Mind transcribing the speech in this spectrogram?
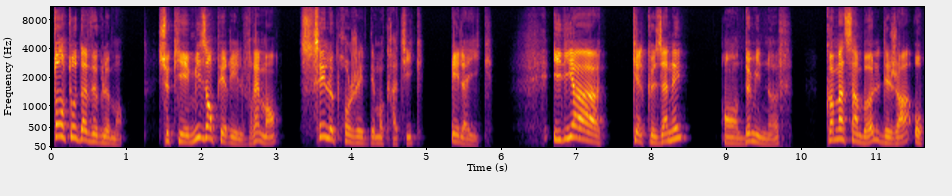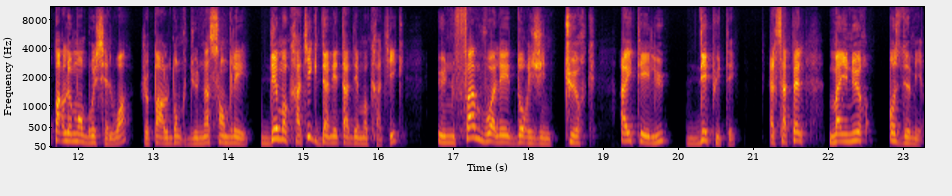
tantôt d'aveuglement. Ce qui est mis en péril vraiment, c'est le projet démocratique et laïque. Il y a quelques années, en 2009, comme un symbole déjà au Parlement bruxellois, je parle donc d'une assemblée démocratique, d'un État démocratique, une femme voilée d'origine turque a été élue députée. Elle s'appelle Maynur Ozdemir.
